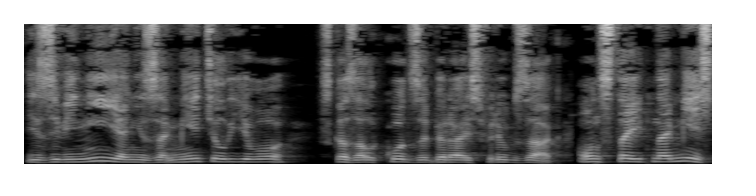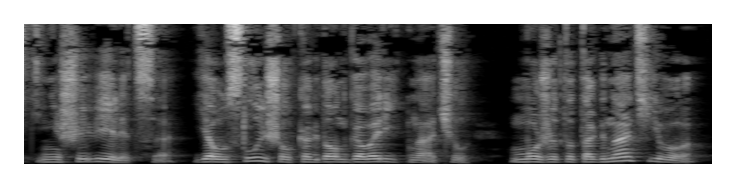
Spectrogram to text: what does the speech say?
«Извини, я не заметил его», – сказал кот, забираясь в рюкзак. «Он стоит на месте, не шевелится. Я услышал, когда он говорить начал. Может, отогнать его?»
